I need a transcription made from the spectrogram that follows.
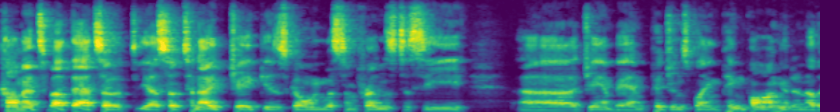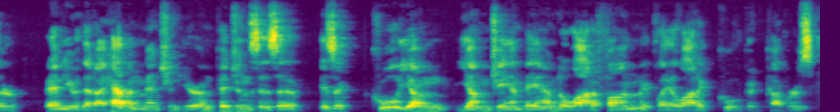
comments about that. So, yeah, so tonight Jake is going with some friends to see uh, jam band Pigeons playing ping pong at another venue that I haven't mentioned here. And Pigeons is a is a cool young young jam band, a lot of fun. They play a lot of cool, good covers.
